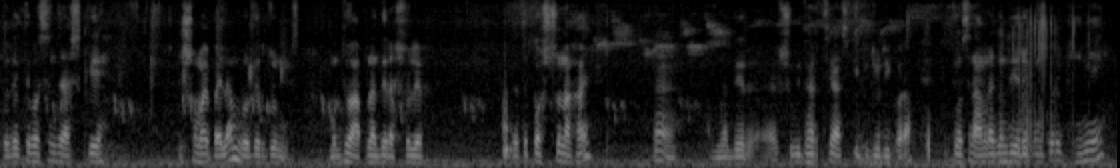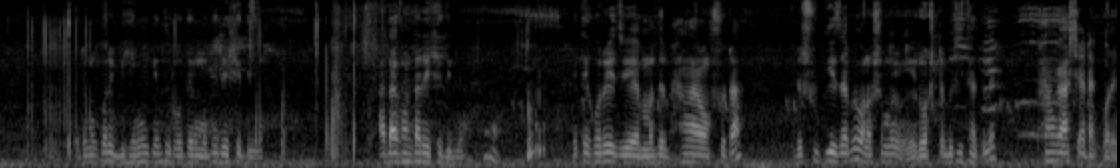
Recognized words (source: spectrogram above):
তো দেখতে পাচ্ছেন যে আজকে সময় পাইলাম, রোদের মধ্যেও আপনাদের আসলে যাতে কষ্ট না হয় হ্যাঁ আপনাদের সুবিধার্থে আজকে ভিডিওটি করা। দেখতে পাচ্ছেন, আমরা কিন্তু এরকম করে ভেঙে এরকম করে ভেঙে কিন্তু রোদের মধ্যে রেখে দিব। আধা ঘণ্টা রেখে দিব হ্যাঁ। এতে করে যে আমাদের ভাঙার অংশটা এটা শুকিয়ে যাবে। অনেক সময় রসটা বেশি থাকলে ফাঙ্গাস অ্যাটাক করে।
